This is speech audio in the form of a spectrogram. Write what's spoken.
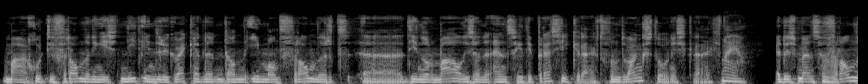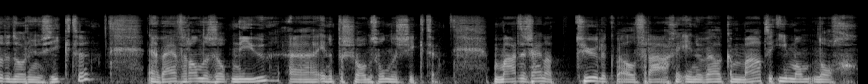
Maar goed, die verandering is niet indrukwekkender dan iemand verandert uh, die normaal is en een ernstige depressie krijgt of een dwangstoornis krijgt. Nou ja. Dus mensen veranderen door hun ziekte en wij veranderen ze opnieuw uh, in een persoon zonder ziekte. Maar er zijn natuurlijk wel vragen in welke mate iemand nog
